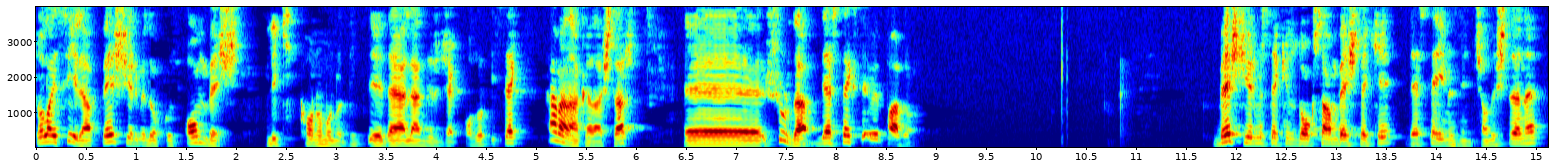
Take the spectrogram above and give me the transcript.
Dolayısıyla 5.29.15 lik konumunu değerlendirecek olur isek hemen arkadaşlar e, şurada destek pardon 5.28.95'teki desteğimizin çalıştığını,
